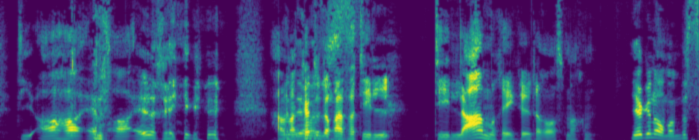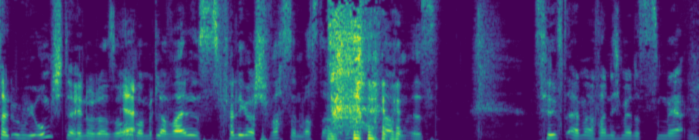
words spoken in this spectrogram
die AHMAL-Regel. Aber man könnte man doch einfach die, die Lahmregel daraus machen. Ja, genau, man müsste es halt irgendwie umstellen oder so, ja. aber mittlerweile ist es völliger Schwachsinn, was da ist. Es hilft einem einfach nicht mehr, das zu merken.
